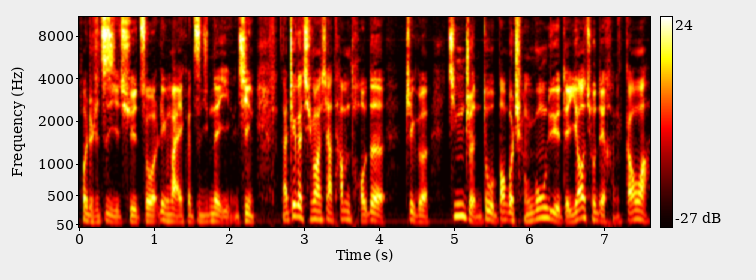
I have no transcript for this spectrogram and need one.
或者是自己去做另外一个资金的引进。那这个情况下，他们投的这个精准度，包括成功率的要求得很高啊，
